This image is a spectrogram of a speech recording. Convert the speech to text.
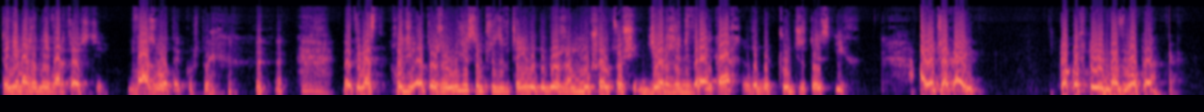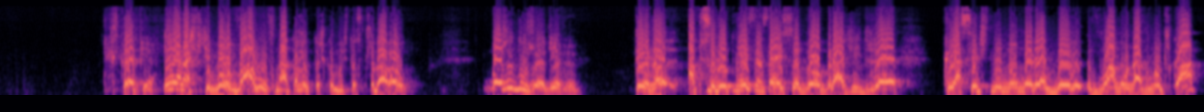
to nie ma żadnej wartości. Dwa złote kosztuje. Natomiast chodzi o to, że ludzie są przyzwyczajeni do tego, że muszą coś dzierżyć w rękach, żeby czuć, że to jest ich. Ale czekaj, to kosztuje dwa złote. W sklepie. Ile na świecie było wałów na to, że ktoś komuś to sprzedawał? Bardzo dużo, nie wiem. Ty, no absolutnie jestem w stanie sobie wyobrazić, że klasyczny numer jakby włamu na wnuczka,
